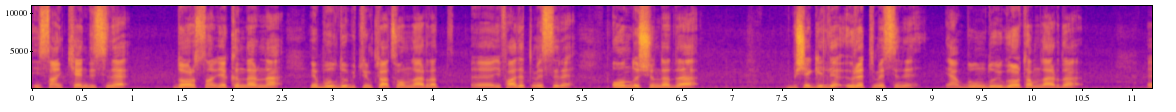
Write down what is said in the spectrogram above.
insan kendisine doğrusuna yakınlarına ve bulduğu bütün platformlarda e, ifade etmesini onun dışında da bir şekilde üretmesini yani bulunduğu uygun ortamlarda e,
